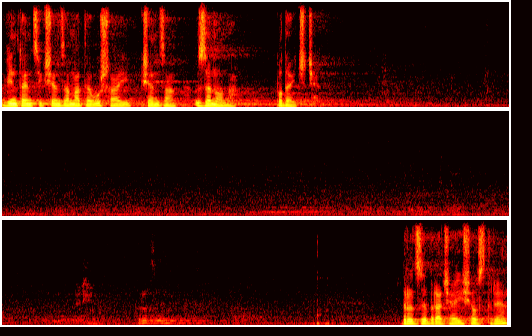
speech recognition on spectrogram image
w intencji księdza Mateusza i księdza Zenona. Podejdźcie. Drodzy bracia i siostry,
